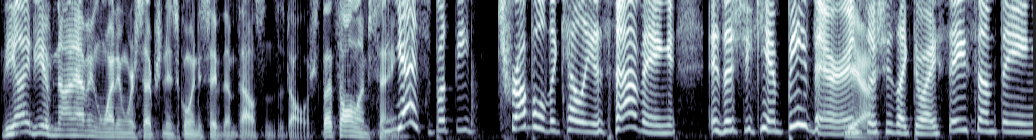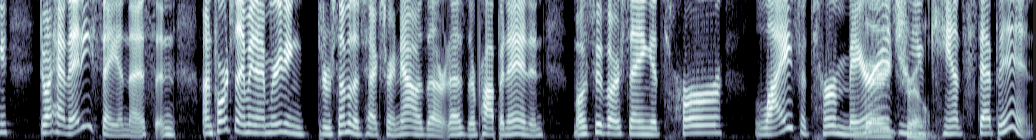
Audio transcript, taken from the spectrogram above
the idea of not having a wedding reception is going to save them thousands of dollars. That's all I'm saying. Yes, but the trouble that Kelly is having is that she can't be there. And Yeah. so she's like, Do I say something? Do I have any say in this? And unfortunately, I mean, I'm reading through some of the text right now as they're, as they're popping in, and most people are saying it's her life, it's her marriage, and you can't step in.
